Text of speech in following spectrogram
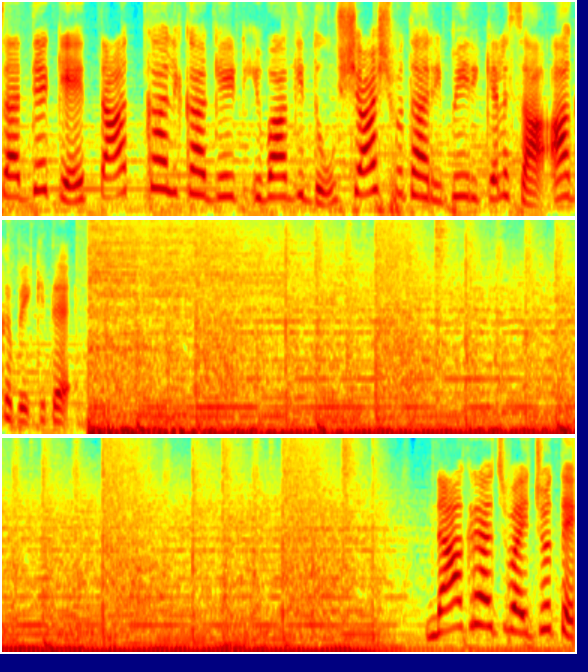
ಸದ್ಯಕ್ಕೆ ತಾತ್ಕಾಲಿಕ ಗೇಟ್ ಇವಾಗಿದ್ದು ಶಾಶ್ವತ ರಿಪೇರಿ ಕೆಲಸ ಆಗಬೇಕಿದೆ. ನಾಗರಾಜ್ ವೈ ಜೊತೆ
